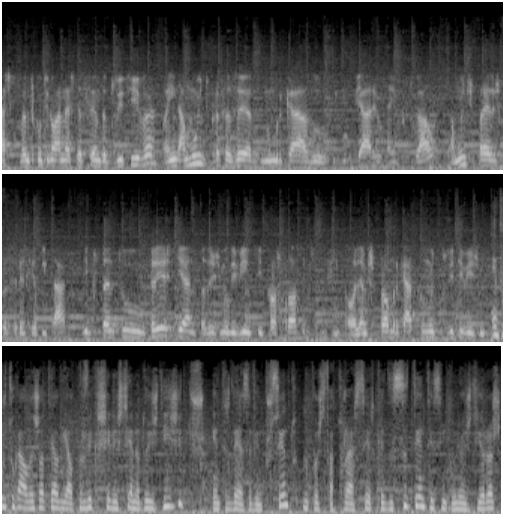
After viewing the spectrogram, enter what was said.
acho que vamos continuar nesta senda positiva. Ainda há muito para fazer no mercado imobiliário em Portugal. Há muitos prédios para serem reabilitados e, portanto, para este ano, para 2020 e para os próximos, enfim, olhamos para o mercado com muito positivismo. Em Portugal, a JLL prevê crescer este ano a dois dígitos, entre 10% a 20%, depois de faturar cerca de 75 milhões de euros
